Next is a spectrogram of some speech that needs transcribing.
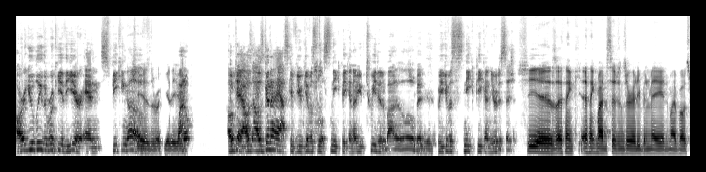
arguably the rookie of the year. And speaking of, She is the rookie of the year. why don't Okay, I was I was gonna ask if you give us a little sneak peek. I know you've tweeted about it a little bit, but you give us a sneak peek on your decision. She is. I think. I think my decision's already been made. My vote's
